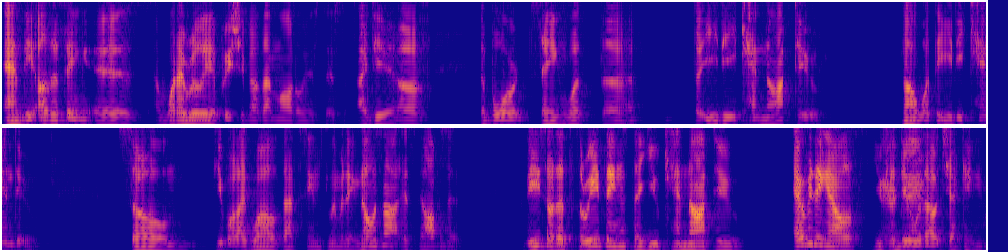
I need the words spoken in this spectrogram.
And the other thing is what I really appreciate about that model is this idea of the board saying what the the ED cannot do, not what the ED can do. So people are like, well, that seems limiting. No, it's not. It's the opposite. These are the three things that you cannot do. Everything else you can do Mhm. without checking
